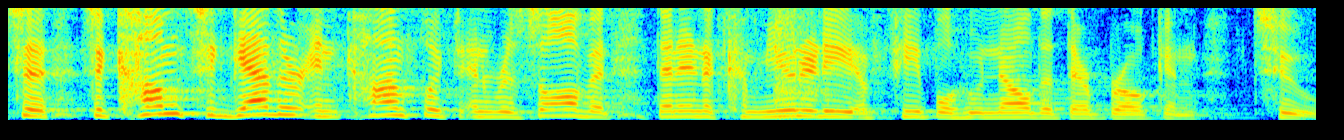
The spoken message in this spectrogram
to, to come together in conflict and resolve it than in a community of people who know that they're broken too.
